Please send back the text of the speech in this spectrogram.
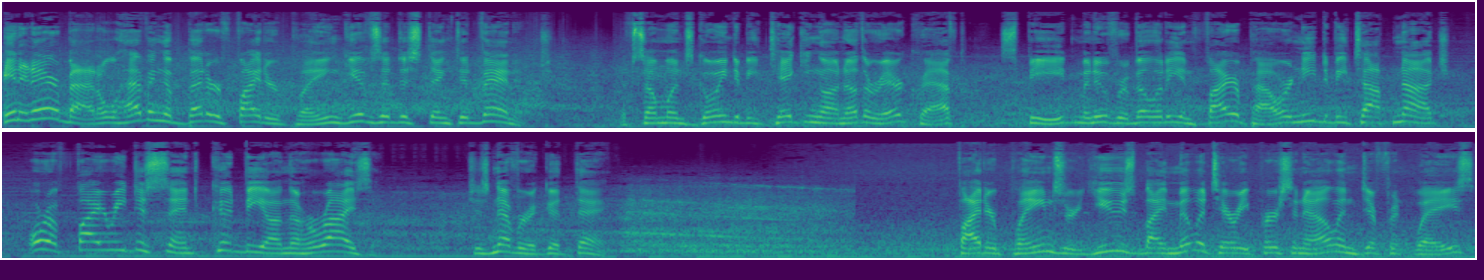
In an air battle, having a better fighter plane gives a distinct advantage. If someone's going to be taking on other aircraft, speed, maneuverability, and firepower need to be top notch, or a fiery descent could be on the horizon, which is never a good thing. Fighter planes are used by military personnel in different ways.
